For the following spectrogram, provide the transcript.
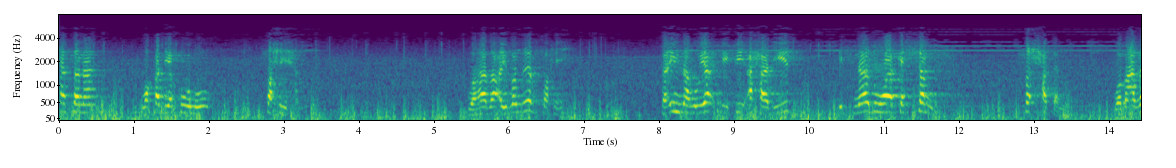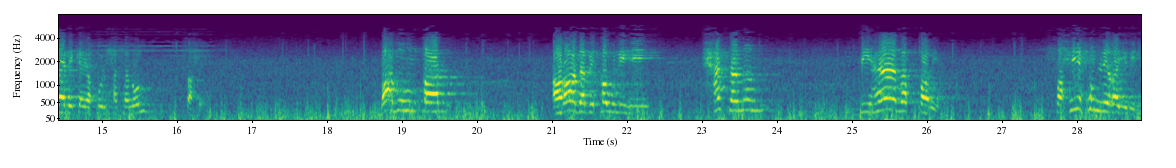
حسنا وقد يكون صحيحا. وهذا أيضا غير صحيح. فإنه يأتي في أحاديث إسنادها كالشمس صحة ومع ذلك يقول حسن صحيح. بعضهم قال أراد بقوله حسن بهذا الطريق صحيح لغيره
